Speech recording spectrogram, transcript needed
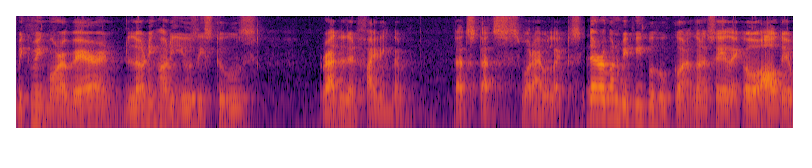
becoming more aware and learning how to use these tools rather than fighting them. That's that's what I would like to see. There are going to be people who are going to say like, oh, all their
